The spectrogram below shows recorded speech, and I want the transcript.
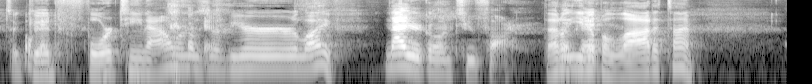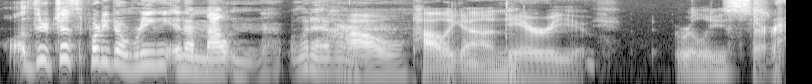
It's a good 14 hours of your life. Now you're going too far. That'll eat up a lot of time. Oh, They're just putting a ring in a mountain. Whatever. How polygon dare you, released sir?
